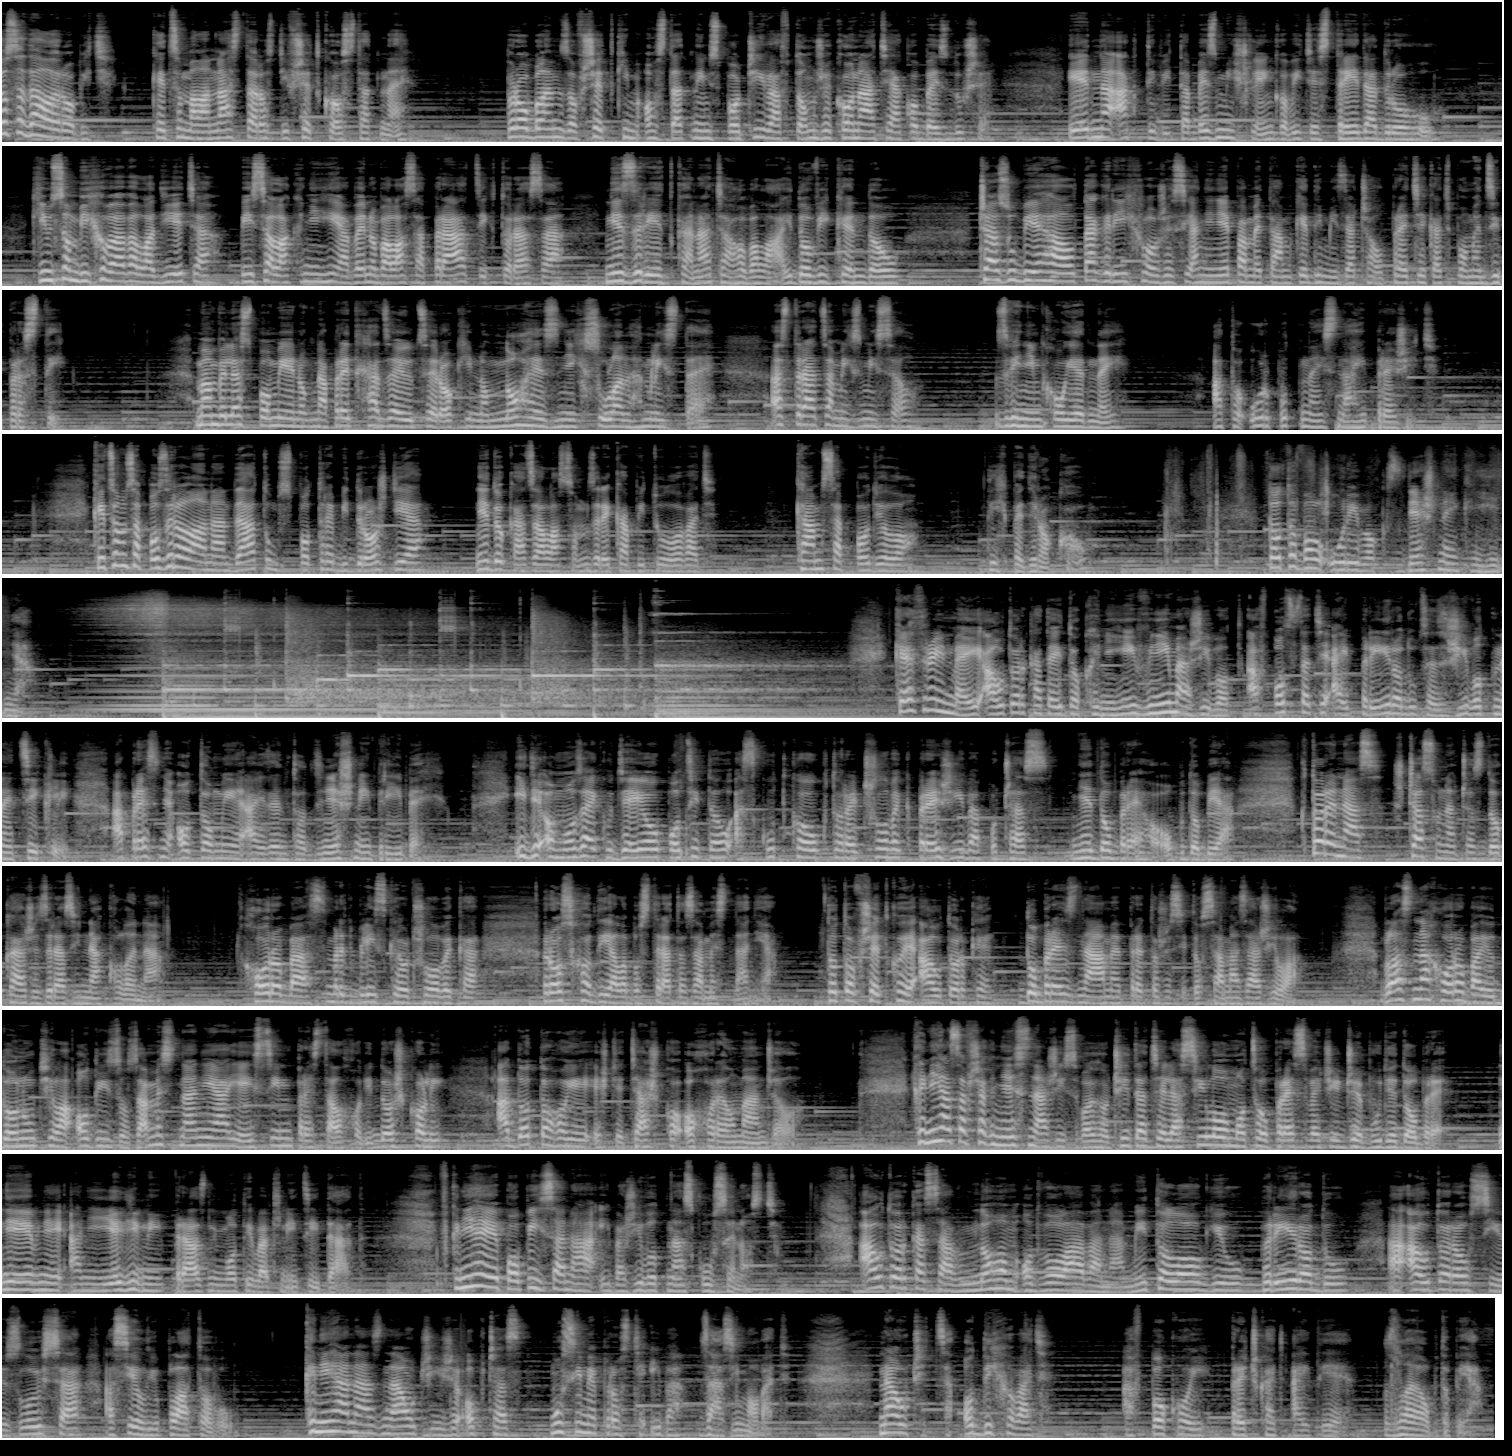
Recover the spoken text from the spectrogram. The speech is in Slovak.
Čo sa dalo robiť, keď som mala na starosti všetko ostatné? Problém so všetkým ostatným spočíva v tom, že konáte ako bez duše. Jedna aktivita bezmyšlienkovite strieda druhú. Kým som vychovávala dieťa, písala knihy a venovala sa práci, ktorá sa nezriedka naťahovala aj do víkendov, čas ubiehal tak rýchlo, že si ani nepamätám, kedy mi začal pretekať pomedzi prsty. Mám veľa spomienok na predchádzajúce roky, no mnohé z nich sú len hmlisté a strácam ich zmysel. S výnimkou jednej. A to urputnej snahy prežiť. Keď som sa pozrela na dátum spotreby droždia, nedokázala som zrekapitulovať, kam sa podelo tých 5 rokov. Toto bol úryvok z dnešnej knihy dňa. Catherine May, autorka tejto knihy, vníma život a v podstate aj prírodu cez životné cykly. A presne o tom je aj tento dnešný príbeh. Ide o mozaiku dejov, pocitov a skutkov, ktoré človek prežíva počas nedobrého obdobia, ktoré nás z času na čas dokáže zraziť na kolená. Choroba, smrť blízkeho človeka, rozchody alebo strata zamestnania. Toto všetko je autorke dobre známe, pretože si to sama zažila. Vlastná choroba ju donútila odísť zo zamestnania, jej syn prestal chodiť do školy a do toho jej ešte ťažko ochorel manžel. Kniha sa však nesnaží svojho čitateľa silou mocou presvedčiť, že bude dobre. Nie je v nej ani jediný prázdny motivačný citát. V knihe je popísaná iba životná skúsenosť. Autorka sa v mnohom odvoláva na mytológiu, prírodu a autorov C.S. Lewisa a Silviu Platovu. Kniha nás naučí, že občas musíme proste iba zazimovať. Naučiť sa oddychovať a v pokoji prečkať aj tie zlé obdobia.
